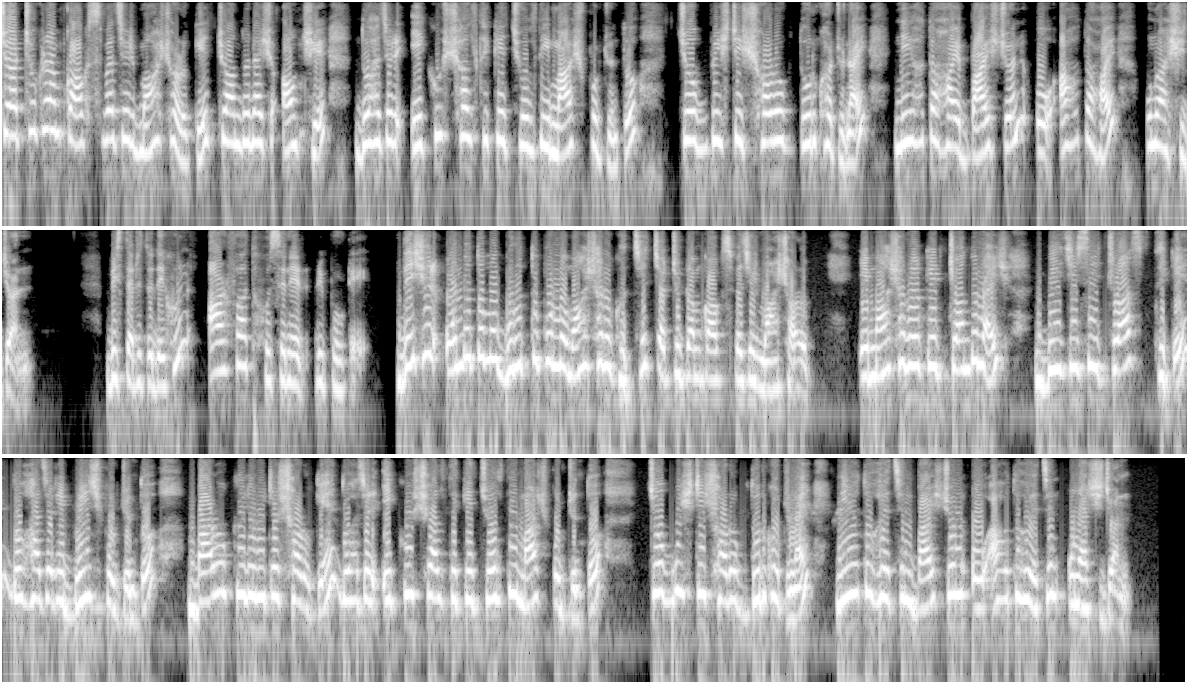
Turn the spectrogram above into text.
চট্টগ্রাম কক্সবাজার মহাসড়কে চন্দনাশ অংশে দু হাজার একুশ সাল থেকে চলতি মাস পর্যন্ত চব্বিশটি সড়ক দুর্ঘটনায় নিহত হয় বাইশ জন ও আহত হয় উনআশি জন। বিস্তারিত দেখুন আরফাত হোসেনের রিপোর্টে। দেশের অন্যতম গুরুত্বপূর্ণ মহাসড়ক হচ্ছে চট্টগ্রাম কক্সবাজার মহাসড়ক। এই মহাসড়কের চন্দনাইশ বিজিসি ট্রাস্ট থেকে দু ব্রিজ পর্যন্ত বারো কিলোমিটার সড়কে দু হাজার একুশ সাল থেকে চলতি মাস পর্যন্ত চব্বিশটি সড়ক দুর্ঘটনায় নিহত হয়েছেন বাইশ জন ও আহত হয়েছেন উনাশি জন।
